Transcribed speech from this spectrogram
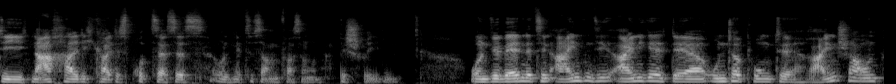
die Nachhaltigkeit des Prozesses und eine Zusammenfassung beschrieben. Und wir werden jetzt in einige der Unterpunkte reinschauen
